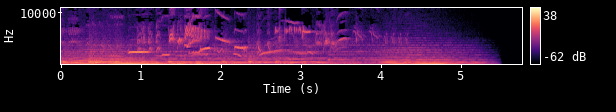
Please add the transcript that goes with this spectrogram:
嗯。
